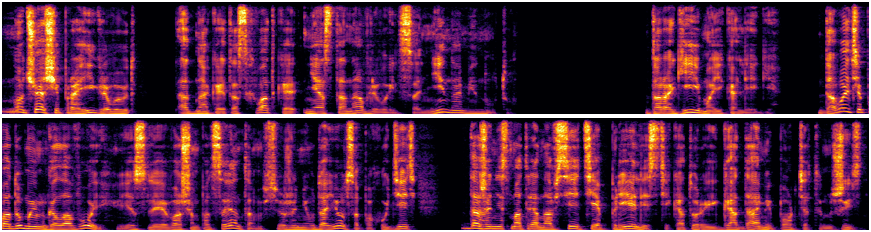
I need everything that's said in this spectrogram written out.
но чаще проигрывают Однако эта схватка не останавливается ни на минуту. Дорогие мои коллеги, давайте подумаем головой, если вашим пациентам все же не удается похудеть, даже несмотря на все те прелести, которые годами портят им жизнь.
